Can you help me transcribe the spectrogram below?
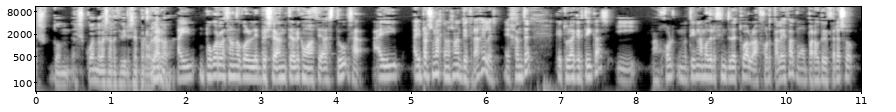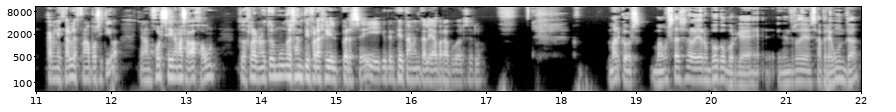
es, donde, es cuando vas a recibir ese problema. Claro, hay un poco relacionado con el episodio anterior, como hacías tú. O sea, hay, hay personas que no son antifrágiles. Hay gente que tú la criticas y a lo mejor no tiene la madurez intelectual o la fortaleza como para utilizar eso, canalizarlo de forma positiva. Y a lo mejor se irá más abajo aún. Entonces, claro, no todo el mundo es antifrágil per se y hay que tener cierta mentalidad para poder serlo. Marcos, vamos a desarrollar un poco porque dentro de esa pregunta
